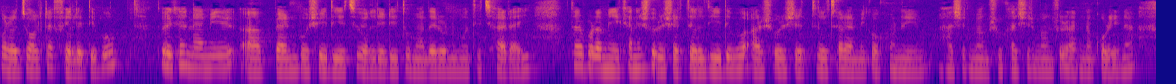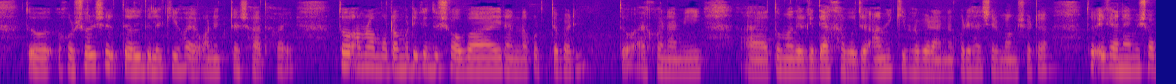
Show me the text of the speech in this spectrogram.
করা জলটা ফেলে দিব। তো এখানে আমি প্যান বসিয়ে দিয়েছি অলরেডি তোমাদের অনুমতি ছাড়াই। তারপর আমি এখানে সরিষার তেল দিয়ে দেবো। আর সরিষার তেল ছাড়া আমি কখনোই হাঁসের মাংস, খাসির মাংস রান্না করি না। তো সরিষার তেল দিলে কি হয়? অনেকটা স্বাদ হয়। তো আমরা মোটামুটি কিন্তু সবাই রান্না করতে পারি। তো এখন আমি তোমাদেরকে দেখাবো যে আমি কীভাবে রান্না করি হাঁসের মাংসটা। তো এখানে আমি সব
